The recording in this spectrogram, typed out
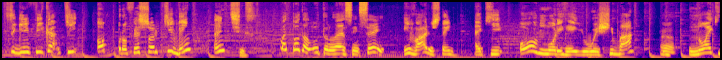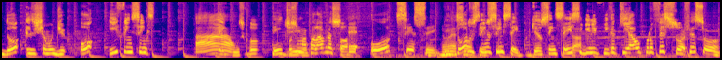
significa que o professor que vem antes. mas toda luta não é sensei? Em vários tem. É que o Morihei Ueshiba Ah. no Aikido eles chamam de o Ifen Sensei, Ah, fosse entendi. uma palavra só. É o sensei, não e é só todos têm o sensei. porque o sensei Tá. significa que é o professor. Professor.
